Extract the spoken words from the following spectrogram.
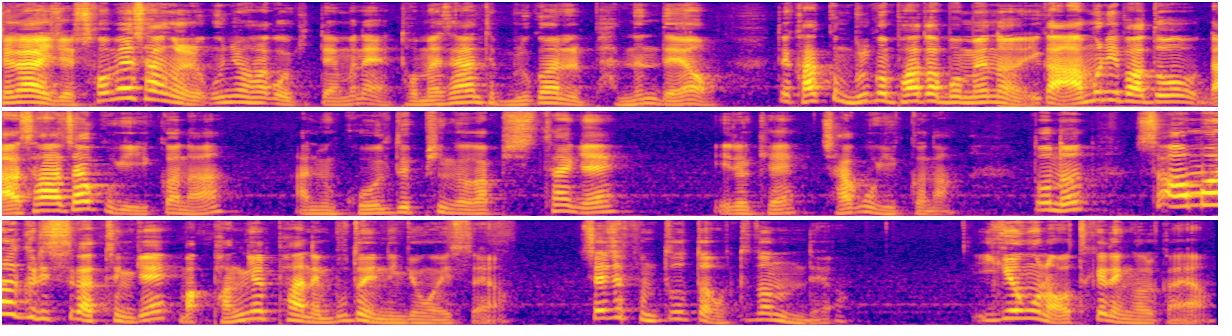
제가 이제 소매상을 운영하고 있기 때문에 도매상한테 물건을 받는데요. 근데 가끔 물건 받아보면은 이거 아무리 봐도 나사 자국이 있거나 아니면 골드핑거가 비슷하게 이렇게 자국이 있거나 또는 써멀 그리스 같은 게 막 방열판에 묻어 있는 경우가 있어요. 새 제품 뜯었다고 뜯었는데요. 이 경우는 어떻게 된 걸까요?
